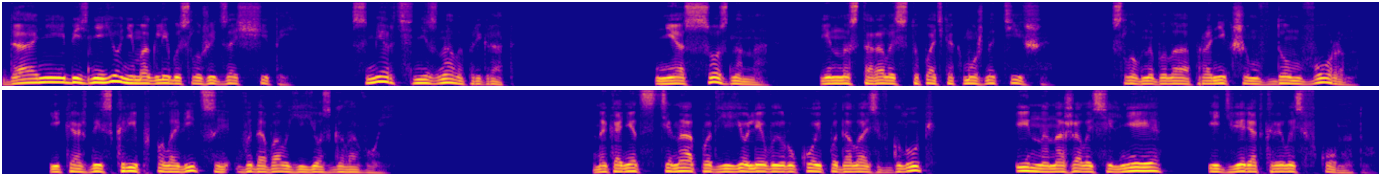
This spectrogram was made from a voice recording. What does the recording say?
Да они и без нее не могли бы служить защитой. Смерть не знала преград. Неосознанно Инна старалась ступать как можно тише, словно была проникшим в дом вором, и каждый скрип половицы выдавал ее с головой. Наконец стена под ее левой рукой подалась вглубь, Инна нажала сильнее, и дверь открылась в комнату.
